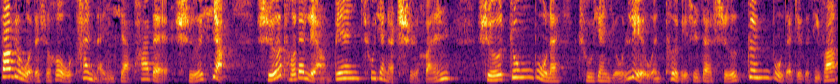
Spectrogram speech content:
发给我的时候，我看了一下他的舌象，舌头的两边出现了齿痕，舌中部呢出现有裂纹，特别是在舌根部的这个地方，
